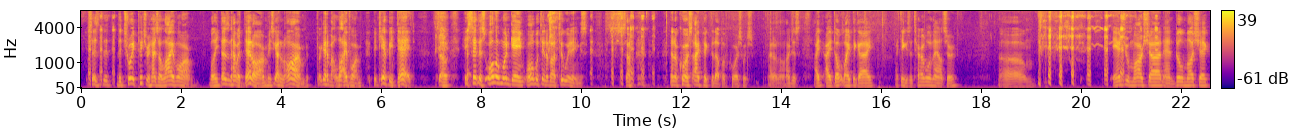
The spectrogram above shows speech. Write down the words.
Says the the Detroit pitcher has a live arm. Well, he doesn't have a dead arm. He's got an arm. Forget about live arm. It can't be dead. So he said this all in one game, all within about two innings. So, and of course, I picked it up. Of course, which I don't know. I just I, I don't like the guy. I think he's a terrible announcer. Um, Andrew Marchand and Bill Mushek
